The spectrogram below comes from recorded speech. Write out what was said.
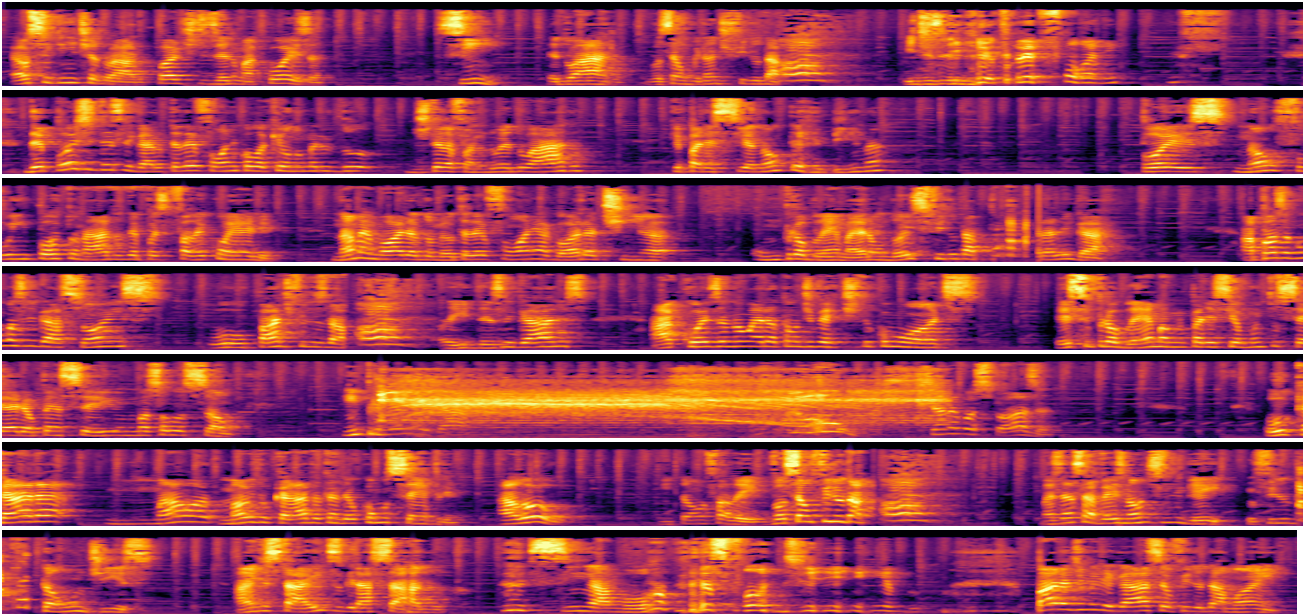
É o seguinte, Eduardo, pode te dizer uma coisa? Sim, Eduardo, você é um grande filho da p. Oh. E desliguei o telefone. Depois de desligar o telefone, coloquei o número do, de telefone do Eduardo, que parecia não ter bina, pois não fui importunado depois que falei com ele. Na memória do meu telefone agora tinha um problema. Eram dois filhos da p para ligar. Após algumas ligações, o par de filhos da p e desligar-lhes, a coisa não era tão divertida como antes. Esse problema me parecia muito sério. Eu pensei em uma solução. Em primeiro lugar, Xana gostosa. O cara mal, mal educado atendeu como sempre. Alô? Então eu falei, você é um filho da. Mas dessa vez não desliguei. O filho da um diz: Ainda está aí, desgraçado? Sim, amor, respondido. Para de me ligar, seu filho da mãe.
